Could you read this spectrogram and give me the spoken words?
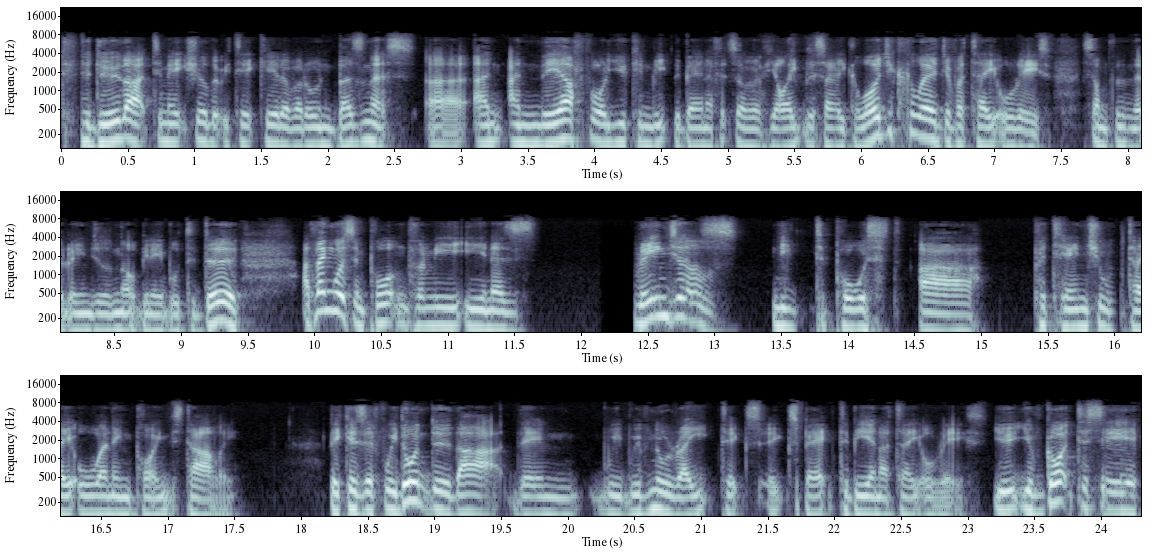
to do that to make sure that we take care of our own business, uh, and and therefore you can reap the benefits of, if you like, the psychological edge of a title race, something that Rangers have not been able to do. I think what's important for me, Ian, is Rangers need to post a potential title winning points tally. Because if we don't do that, then we, we've no right to ex- expect to be in a title race. You, you've got to say,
